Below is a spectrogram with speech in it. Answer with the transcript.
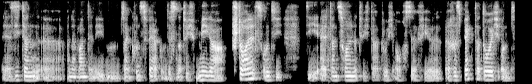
er sieht dann äh, an der Wand dann eben sein Kunstwerk und ist natürlich mega stolz und die, die Eltern zollen natürlich dadurch auch sehr viel Respekt dadurch und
